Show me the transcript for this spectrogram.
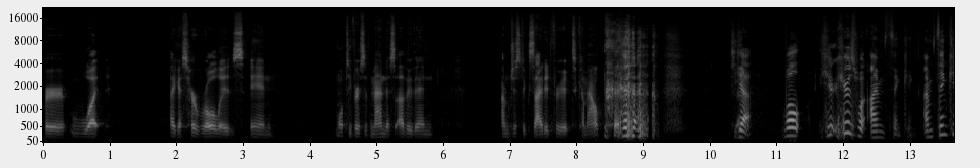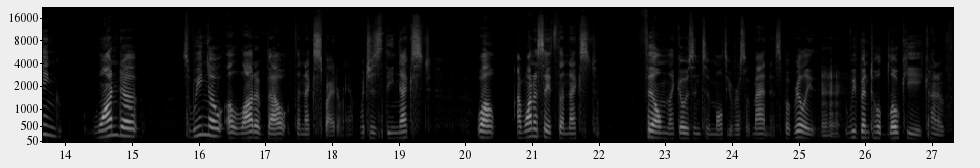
for what I guess her role is in Multiverse of Madness, other than I'm just excited for it to come out. So, Yeah. Well, here here's what I'm thinking. I'm thinking Wanda so we know a lot about the next Spider-Man, which is the next well, I want to say it's the next film that goes into Multiverse of Madness, but really, Mhm. we've been told Loki kind of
